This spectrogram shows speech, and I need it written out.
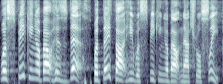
was speaking about his death, but they thought he was speaking about natural sleep.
